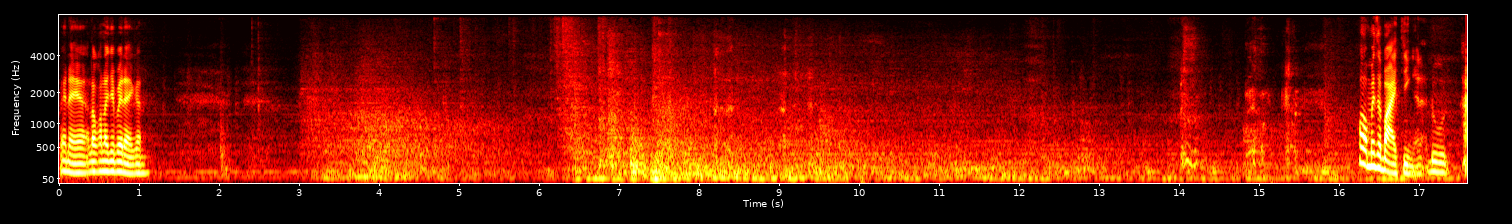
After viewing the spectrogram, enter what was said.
ไปไหนอะเรากำลังจะไปไหนกัน ไม่สบายจริงอะนะดูไอ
